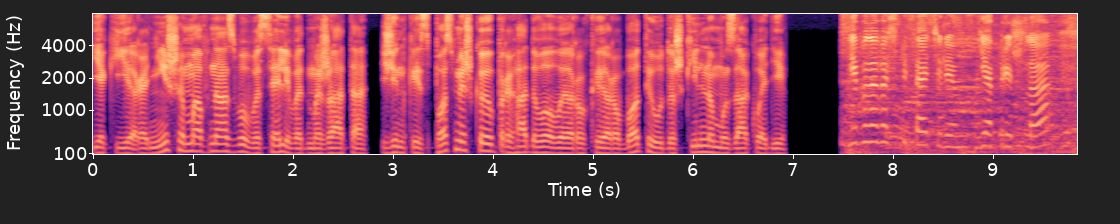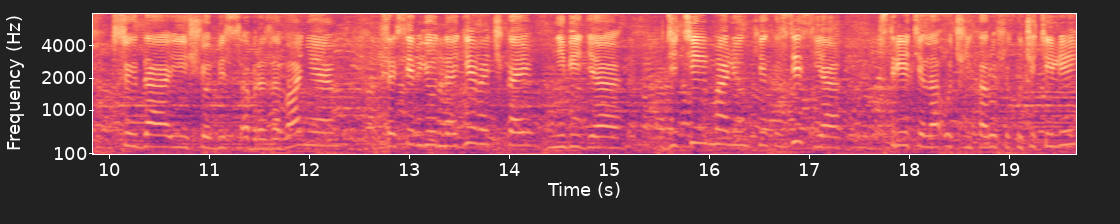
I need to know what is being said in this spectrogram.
який раніше мав назву Веселі ведмежата. Жінки з посмішкою пригадували роки роботи у дошкільному закладі. Я была воспитателем. Я пришла всегда еще без образования, совсем юной девочкой, не видя детей маленьких. Здесь я встретила очень хороших учителей,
